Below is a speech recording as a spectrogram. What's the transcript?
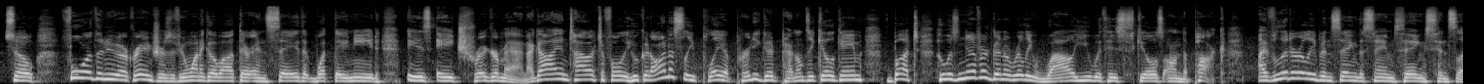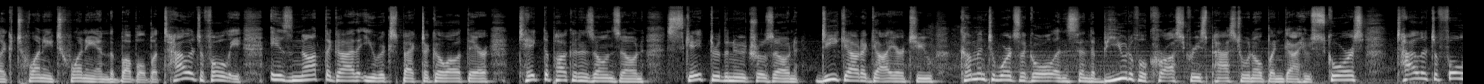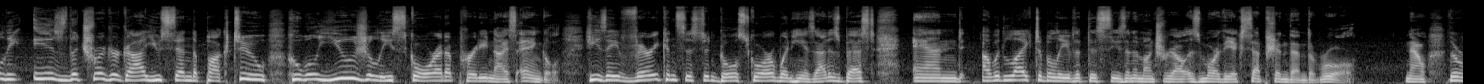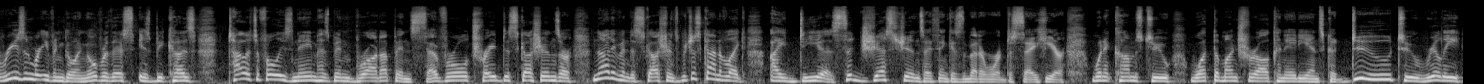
So, for the New York Rangers, if you want to go out there and say that what they need is a trigger man, a guy in Tyler Toffoli who could honestly play a pretty good penalty kill game, but who is never going to really wow you with his skills on the puck. I've literally been saying the same thing since like 2020 in the bubble, but Tyler Toffoli is not the guy that you expect to go out there, take the puck in his own zone, skate through the neutral zone, deke out a guy or two, come in towards the goal, and send a beautiful cross crease pass to an open guy who scores. Tyler Toffoli is the trigger guy you send the puck to, who will usually score at a pretty nice angle. He's a very consistent goal scorer when he is at his best, and I would like to believe that this season in Montreal is more the exception than the rule. Now, the reason we're even going over this is because Tyler Toffoli's name has been brought up in several trade discussions, or not even discussions, but just kind of like ideas, suggestions, I think is the better word to say here, when it comes to what the Montreal Canadiens could do to really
